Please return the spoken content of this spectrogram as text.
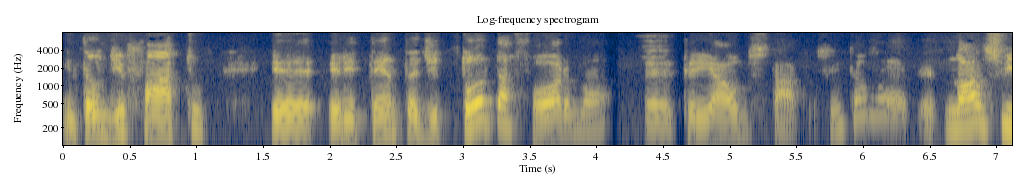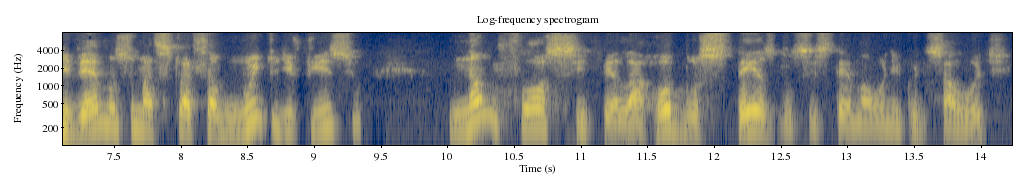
Então, de fato, é, ele tenta de toda forma é, criar obstáculos. Então, é, nós vivemos uma situação muito difícil, não fosse pela robustez do Sistema Único de Saúde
